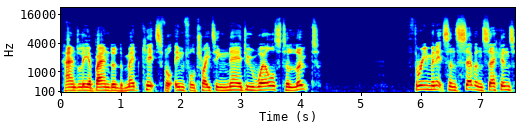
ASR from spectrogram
handily abandoned medkits for infiltrating ne'er-do-wells to loot. 3 minutes and 7 seconds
